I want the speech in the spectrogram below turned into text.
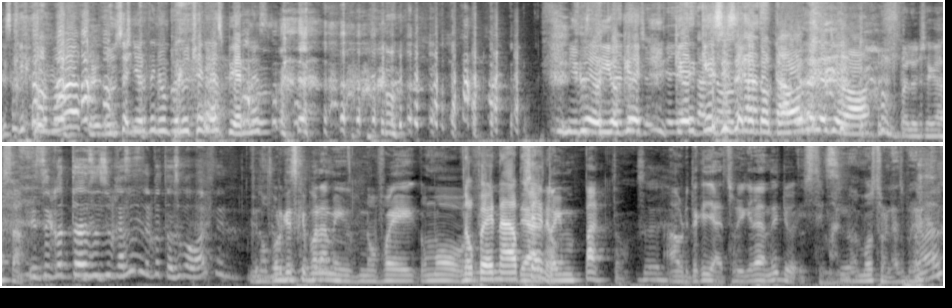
Es que, mamá, un señor tenía un peluche en las piernas. Y me dijo que, que si se le tocaba se lo llevaba. Un peluche gastado. ¿Y usted contó eso en su casa? ¿Se contó su mamá? No, porque es que para mí no fue como. No fue nada de obsceno. alto impacto. Sí. Ahorita que ya soy grande, yo, este man nos mostró las huevas.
